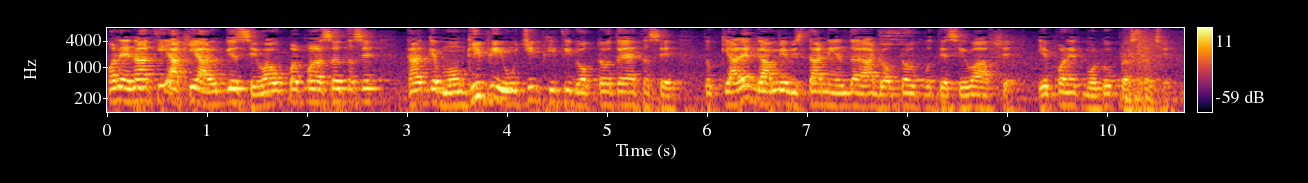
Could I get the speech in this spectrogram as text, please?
પણ એનાથી આખી આરોગ્ય સેવા ઉપર પણ અસર થશે, કારણ કે મોંઘી ફી, ઊંચી ફીથી ડોક્ટરો તૈયાર થશે. તો ક્યારેક ગ્રામ્ય વિસ્તારની અંદર આ ડોક્ટરો પોતે સેવા આપશે, એ પણ એક મોટો પ્રશ્ન છે.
